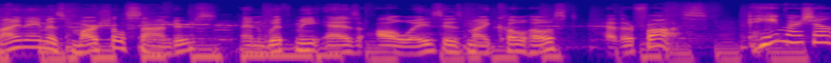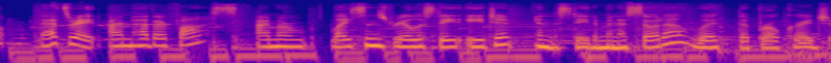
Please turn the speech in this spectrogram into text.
My name is Marshall Saunders, and with me, as always, is my co host, Heather Foss. Hey, Marshall. That's right. I'm Heather Foss. I'm a licensed real estate agent in the state of Minnesota with the brokerage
